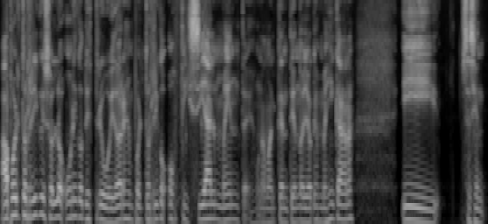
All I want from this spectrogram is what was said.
a Puerto Rico y son los únicos distribuidores en Puerto Rico oficialmente. Una marca entiendo yo que es mexicana. Y se siente,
